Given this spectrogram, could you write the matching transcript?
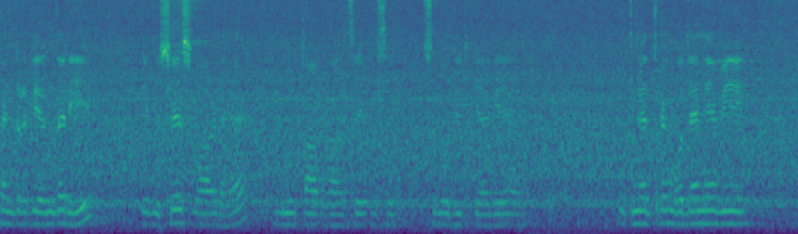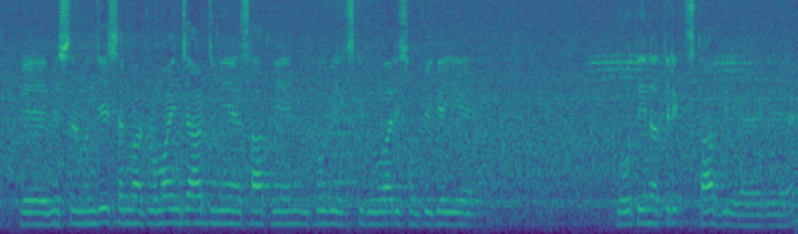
सेंटर के अंदर ही एक विशेष वार्ड है लू तापघात से उसे संबोधित किया गया है। उपनेत्र महोदय ने भी mister Manjeet Sharma trauma incharge भी हैं, साथ में इनको भी इसकी जिम्मेवारी सौंपी गई है। दो तीन अतिरिक्त स्टाफ भी लगाया गया है।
